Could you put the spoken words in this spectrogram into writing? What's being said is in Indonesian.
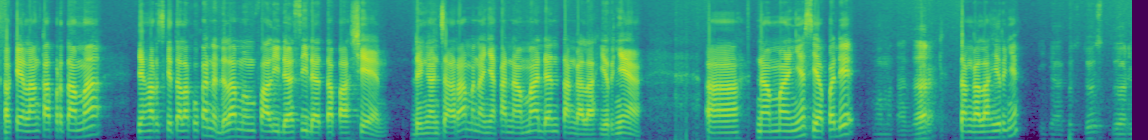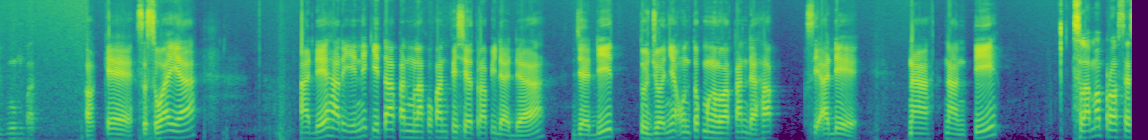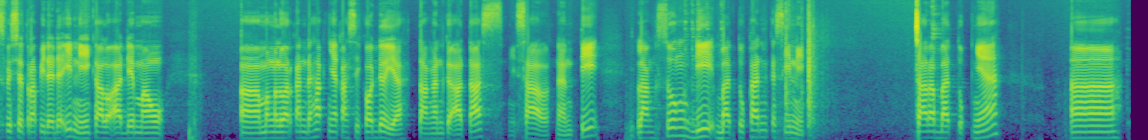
Oke, langkah pertama yang harus kita lakukan adalah memvalidasi data pasien dengan cara menanyakan nama dan tanggal lahirnya. Uh, namanya siapa, Dek? Muhammad Azhar. Tanggal lahirnya? 3 Agustus 2004. Oke, sesuai ya. Ade, hari ini kita akan melakukan fisioterapi dada. Jadi, tujuannya untuk mengeluarkan dahak si Ade. Nah, nanti selama proses fisioterapi dada ini, kalau Ade mau uh, mengeluarkan dahaknya, kasih kode ya, tangan ke atas, misal. Nanti langsung dibatukan ke sini. Cara batuknya, uh,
